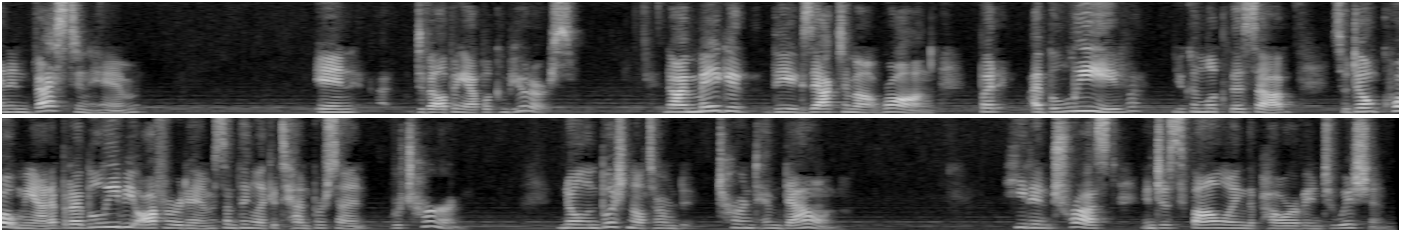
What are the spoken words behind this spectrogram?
and invest in him in developing Apple computers. Now, I may get the exact amount wrong, but I believe you can look this up, so don't quote me on it, but I believe he offered him something like a 10% return. Nolan Bushnell turned, turned him down. He didn't trust in just following the power of intuition.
